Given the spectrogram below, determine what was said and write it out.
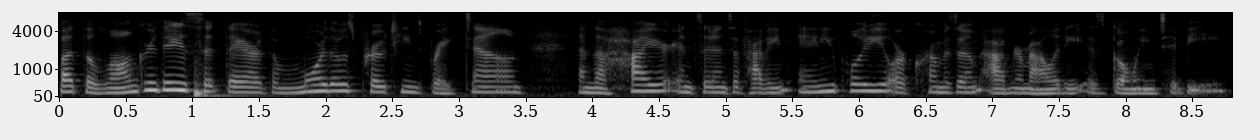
But the longer they sit there, the more those proteins break down, and the higher incidence of having aneuploidy or chromosome abnormality is going to be.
